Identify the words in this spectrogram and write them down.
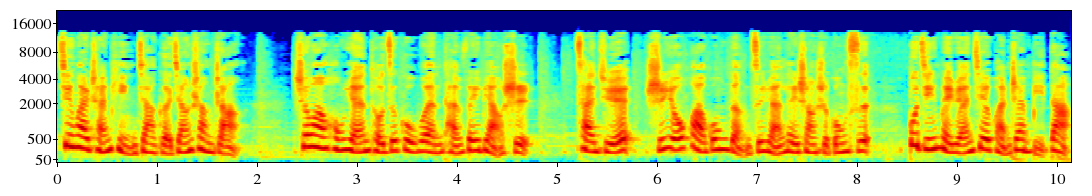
境外产品价格将上涨。申万宏源投资顾问谭飞表示，采掘、石油化工等资源类上市公司。不仅美元借款占比大，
